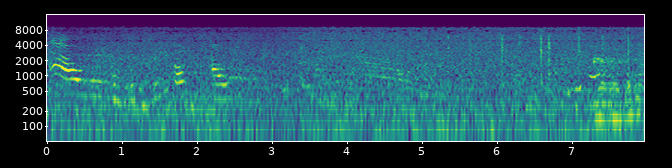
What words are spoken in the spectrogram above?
Ồ, có từng tí không Nè, em lấy cái tay bỏ bể đó rẻ rẻ rẻ rẻ con Cái gì nha cái gì rẻ con rẻ không em nghĩ không có rẻ đâu cây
